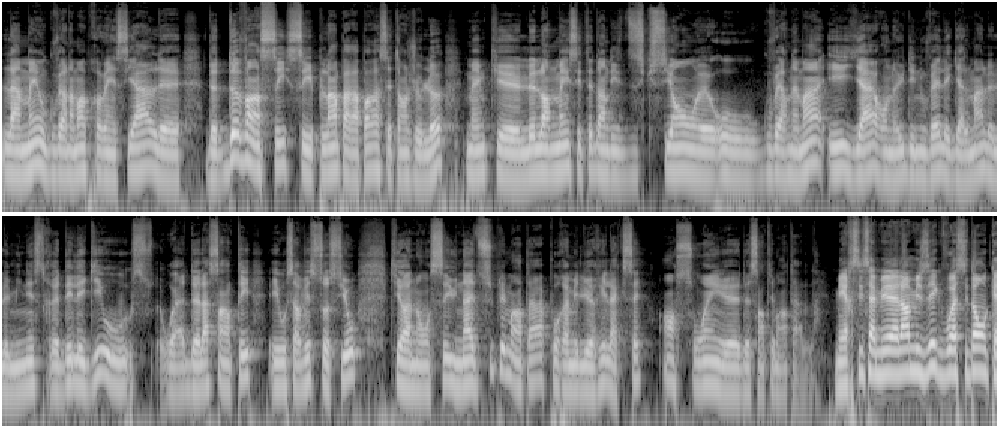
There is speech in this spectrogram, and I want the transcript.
la main au gouvernement provincial de devancer ses plans par rapport à cet enjeu-là. Même que le lendemain, c'était dans des discussions au gouvernement, et hier, on a eu des nouvelles également. le ministre délégué de la santé et aux services sociaux qui a annoncé une aide supplémentaire pour améliorer l'accès en soins euh, de santé mentale. Merci Samuel. En musique, voici donc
